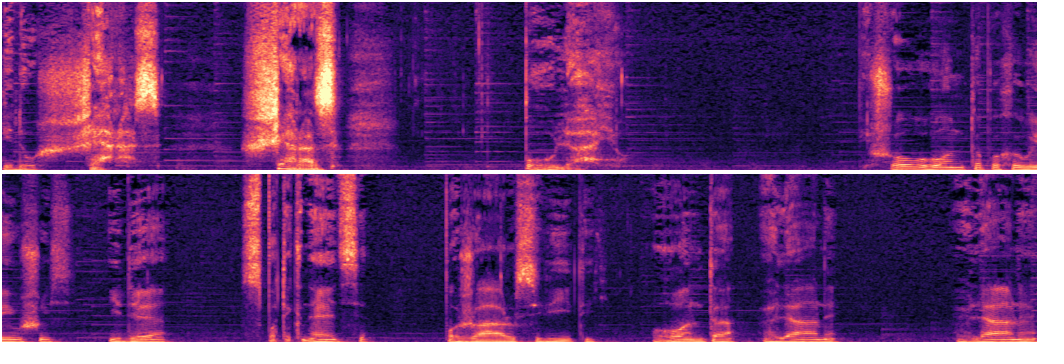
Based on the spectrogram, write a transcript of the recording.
Піду ще раз, ще раз погуляю. Пішов гонта, похилившись, іде, спотикнеться, пожар світить. Гонта гляне, гляне,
